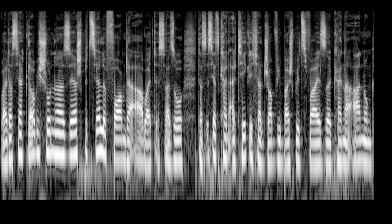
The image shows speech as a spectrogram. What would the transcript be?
weil das ja, glaube ich, schon eine sehr spezielle Form der Arbeit ist. Also das ist jetzt kein alltäglicher Job wie beispielsweise, keine Ahnung,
